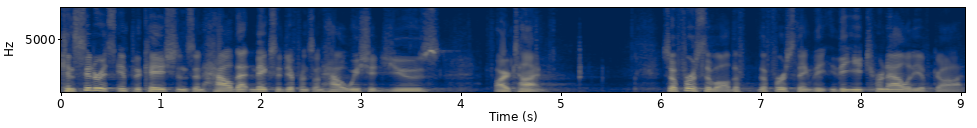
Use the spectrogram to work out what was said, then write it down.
consider its implications, and how that makes a difference on how we should use our time. So, first of all, the, the first thing, the, the eternality of God.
